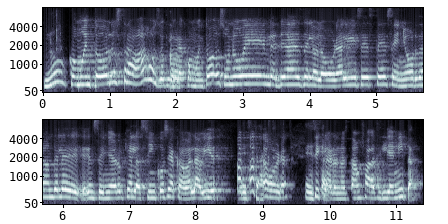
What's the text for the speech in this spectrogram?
No. Como en todos los trabajos, doctora, no. como en todos. Uno ve ya desde lo laboral y dice este señor de donde le enseñaron que a las 5 se acaba la vida. Exacto, Ahora, exacto. sí, claro, no es tan fácil. Dianita.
